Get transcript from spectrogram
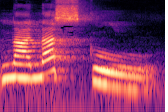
nanasku.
